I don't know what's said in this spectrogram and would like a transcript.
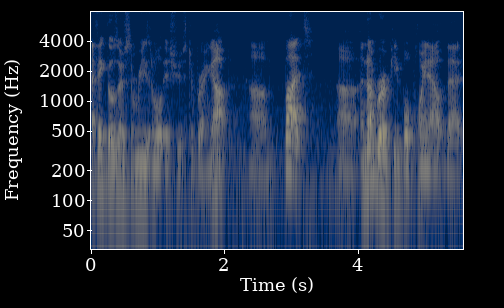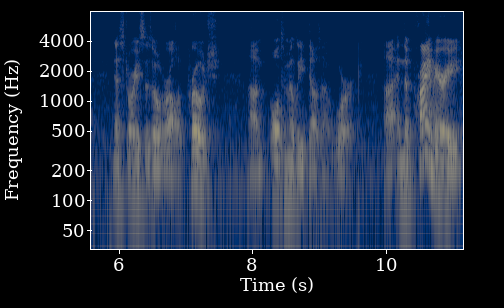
I think those are some reasonable issues to bring up. Um, but uh, a number of people point out that Nestorius' overall approach um, ultimately doesn't work. Uh, and the primary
